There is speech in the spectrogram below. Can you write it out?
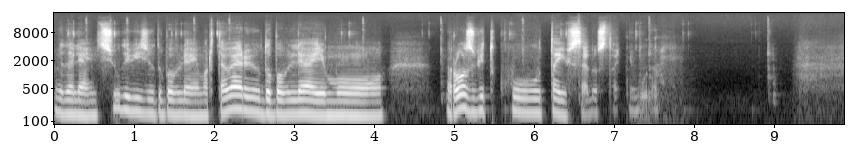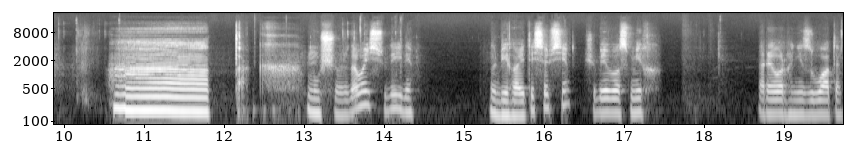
Видаляємо цю дивізію, додаємо артилерію, додаємо розвідку, та і все достатньо буде. А, так. Ну що ж, давай сюди йди. Збігайтеся всі, щоб я вас міг реорганізувати.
